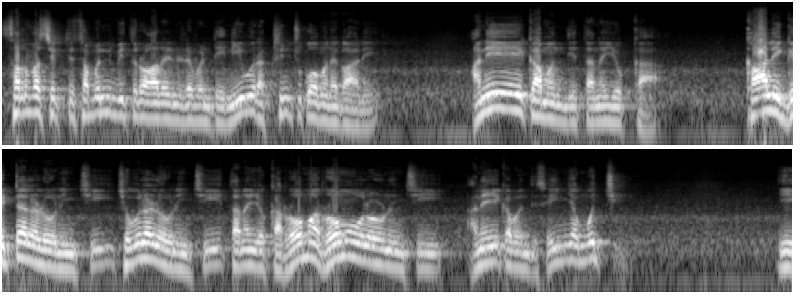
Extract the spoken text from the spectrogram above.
సర్వశక్తి సమన్వితురాలైనటువంటి నీవు రక్షించుకోమనగానే అనేక మంది తన యొక్క కాలి గిట్టలలో నుంచి చెవులలో నుంచి తన యొక్క రోమ రోమములో నుంచి అనేక మంది సైన్యం వచ్చి ఈ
